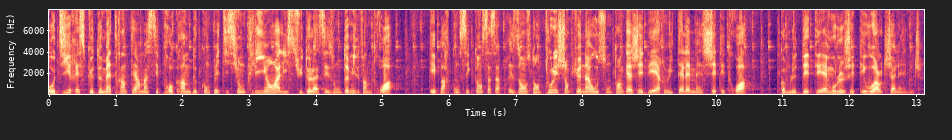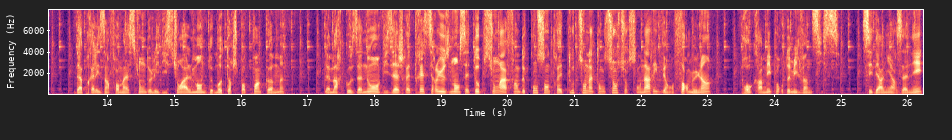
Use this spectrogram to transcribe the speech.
Audi risque de mettre un terme à ses programmes de compétition client à l'issue de la saison 2023 et par conséquent à sa présence dans tous les championnats où sont engagés des R8 LMS GT3 comme le DTM ou le GT World Challenge. D'après les informations de l'édition allemande de motorsport.com, la marque Ozano envisagerait très sérieusement cette option afin de concentrer toute son attention sur son arrivée en Formule 1, programmée pour 2026. Ces dernières années,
